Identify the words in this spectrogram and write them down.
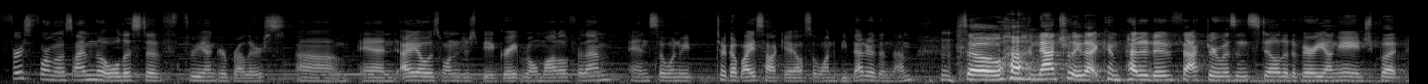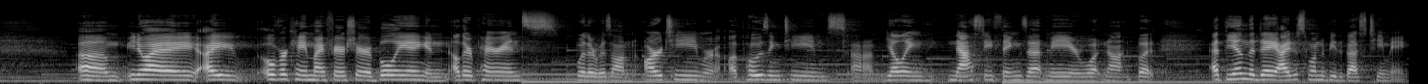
First foremost, I'm the oldest of three younger brothers, um, and I always wanted to just be a great role model for them. And so when we took up ice hockey, I also wanted to be better than them. so uh, naturally, that competitive factor was instilled at a very young age. But um, you know, I, I overcame my fair share of bullying and other parents, whether it was on our team or opposing teams, um, yelling nasty things at me or whatnot. But at the end of the day, I just wanted to be the best teammate.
